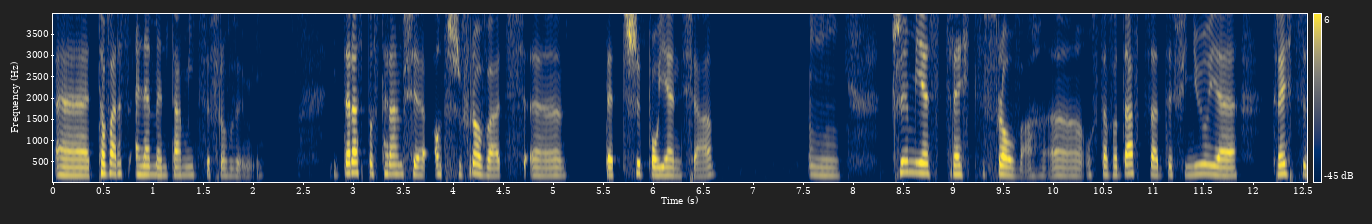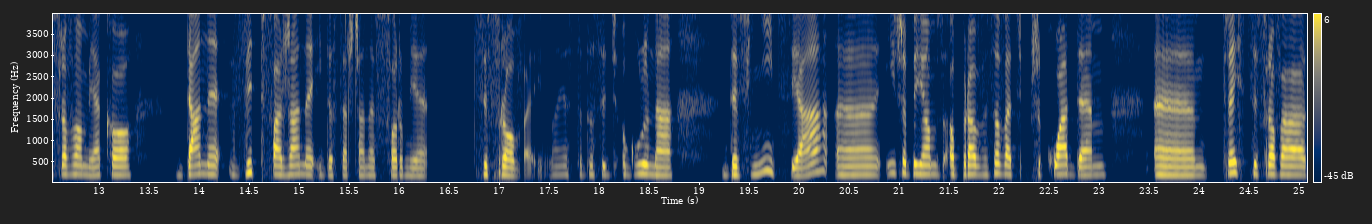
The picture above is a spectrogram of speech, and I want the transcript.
e, towar z elementami cyfrowymi. I teraz postaram się odszyfrować e, te trzy pojęcia. Mm, czym jest treść cyfrowa? Ustawodawca definiuje treść cyfrową jako dane wytwarzane i dostarczane w formie cyfrowej. No jest to dosyć ogólna definicja e, i żeby ją zobrazować przykładem, e, treść cyfrowa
